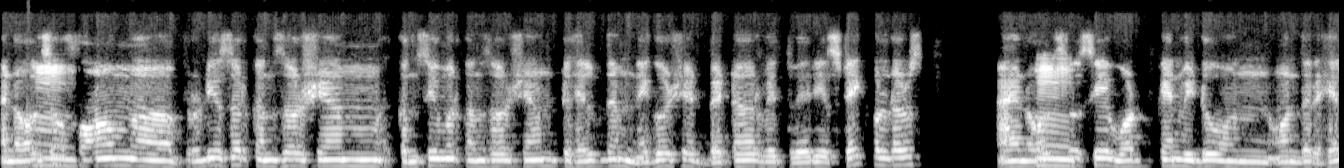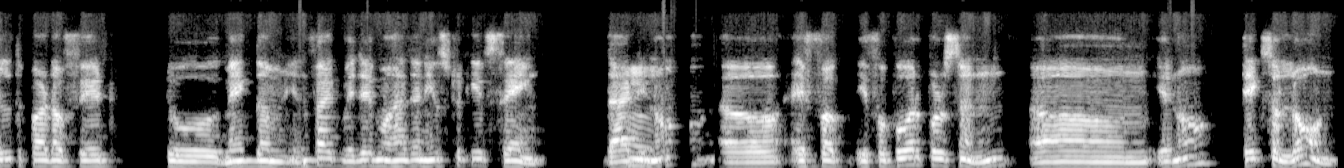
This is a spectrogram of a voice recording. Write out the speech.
and also mm. form a producer consortium, consumer consortium to help them negotiate better with various stakeholders and hmm. also mm. see what can we do on, on their health part of it to make them. In fact, Vijay Mahajan used to keep saying that, mm. you hmm. know, uh, if, a, if a poor person, um, you know, takes a loan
